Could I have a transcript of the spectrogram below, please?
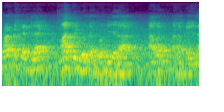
ப்ராட்டஸ்டன்ட்ல மார்ட்டின் லூதர் தோன்றுகிறார். அவர் அதற்கு என்ன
